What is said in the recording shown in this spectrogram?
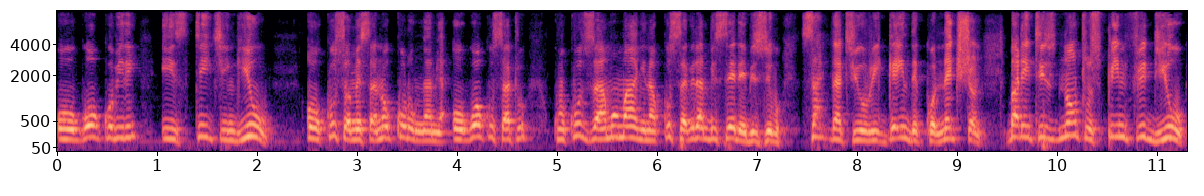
Ogwokubiri is teaching you okusomesa n'okuluŋŋamya ogwokusatu kukuzaamu maanyi nakusabira mu biseera ebizibu such that you regain the connection but it is not to spin feed you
